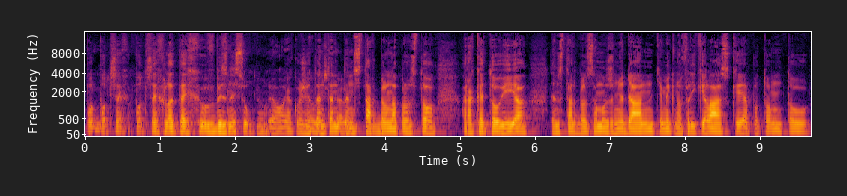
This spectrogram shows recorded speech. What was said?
po, po, třech, po třech letech v biznisu. No, jo, jakože ten, ten, ten start byl naprosto raketový a ten start byl samozřejmě dán těmi knoflíky lásky a potom tou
